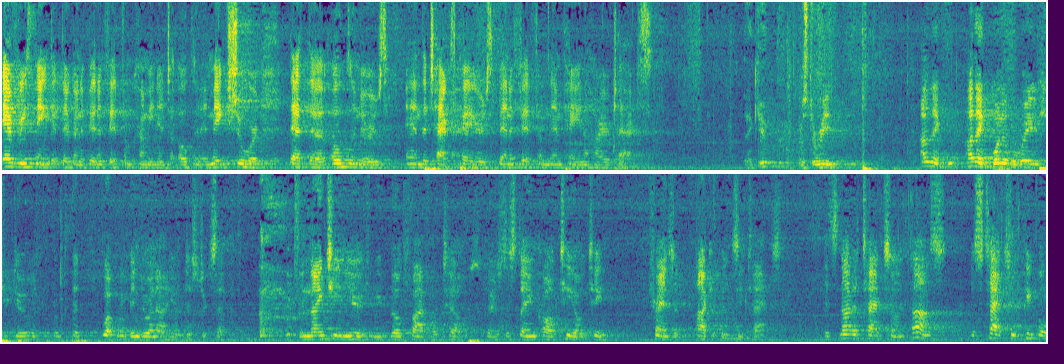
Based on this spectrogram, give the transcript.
everything that they're going to benefit from coming into Oakland and make sure that the Oaklanders and the taxpayers benefit from them paying a higher tax. Thank you. Mr. Reid? I think, I think one of the ways you do is what we've been doing out here in District 7. In 19 years, we've built five hotels. There's this thing called TOT, Transit Occupancy Tax. It's not a tax on us, it's tax when people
